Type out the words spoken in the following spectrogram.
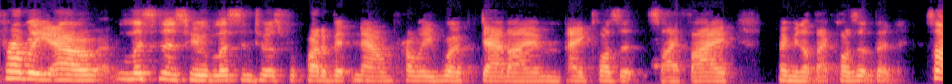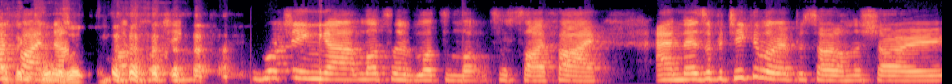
probably our listeners who have listened to us for quite a bit now probably worked out I am a closet sci-fi, maybe not that closet, but sci-fi now, watching, watching uh, lots of lots and lots of sci-fi. And there's a particular episode on the show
